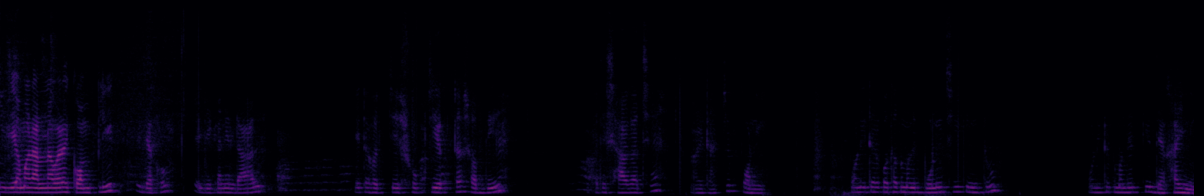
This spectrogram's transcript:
এই যে আমার রান্নাবাড়াই কমপ্লিট। দেখো, এই যেখানে ডাল, এটা হচ্ছে সবজি একটা সব দিয়ে। এখানে শাক আছে, আর এটা হচ্ছে পনির। পনিরটার কথা তোমাদের বলেছি, কিন্তু পনিরটা তোমাদেরকে দেখাইনি।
